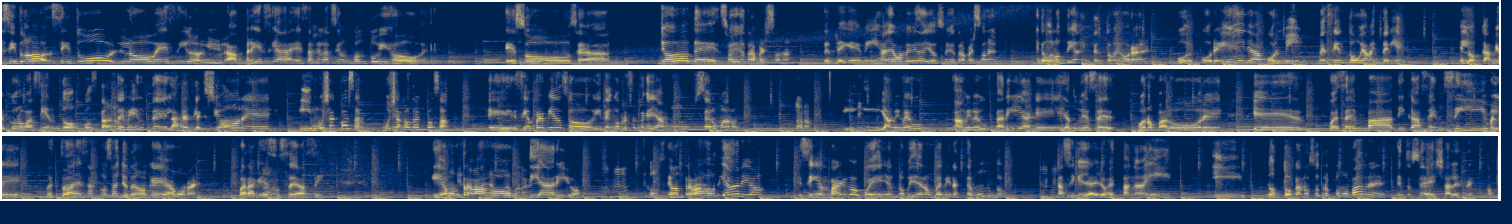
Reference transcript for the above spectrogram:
si tú lo, si tú lo ves y, lo, aprecias esa relación con tu hijo, eso, o sea, yo soy otra persona. Desde que mi hija llegó a mi vida, yo soy otra persona todos los días intento mejorar por, por ella, por mí. Me siento obviamente bien en los cambios que uno va haciendo constantemente, las reflexiones y muchas cosas, muchas otras cosas. Eh, siempre pienso y tengo presente que ya es un ser humano. Claro. Y, a, mí me, a mí me gustaría que ella tuviese buenos valores, que fuese empática, sensible, pues todas esas cosas yo tengo que abonar para que eso sea así. Y es un trabajo diario. Es un trabajo diario. Sin embargo, pues ellos no pidieron venir a este mundo. Así que ya ellos están ahí y nos toca a nosotros como padres, entonces echarle el resto.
